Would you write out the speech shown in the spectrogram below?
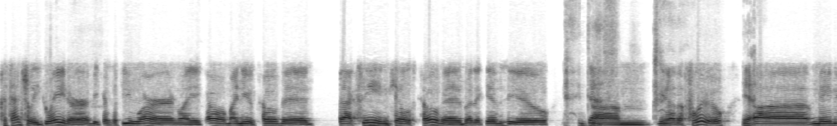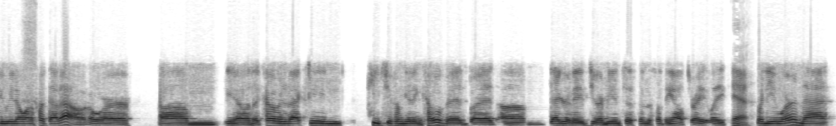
potentially greater because if you learn like, oh, my new COVID vaccine kills COVID, but it gives you, um, you know, the flu. Yeah. Uh, maybe we don't want to put that out, or um, you know, the COVID vaccine keeps you from getting COVID, but um, degrades your immune system to something else, right? Like yeah when you learn that,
